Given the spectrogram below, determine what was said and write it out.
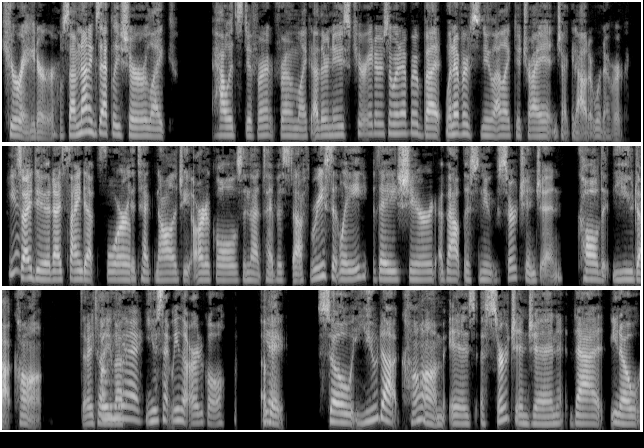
curator. So I'm not exactly sure like how it's different from like other news curators or whatever, but whenever it's new, I like to try it and check it out or whatever. Yeah. So I did. I signed up for the technology articles and that type of stuff. Recently, they shared about this new search engine called you.com. Did I tell oh, you about yeah. You sent me the article. Okay. So you.com is a search engine that, you know,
